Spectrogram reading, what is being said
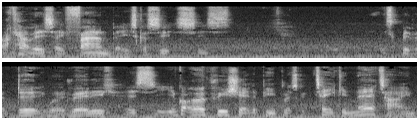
I can't really say fan base because it's it's it's a bit of a dirty word, really. It's you've got to appreciate the people that's taking their time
